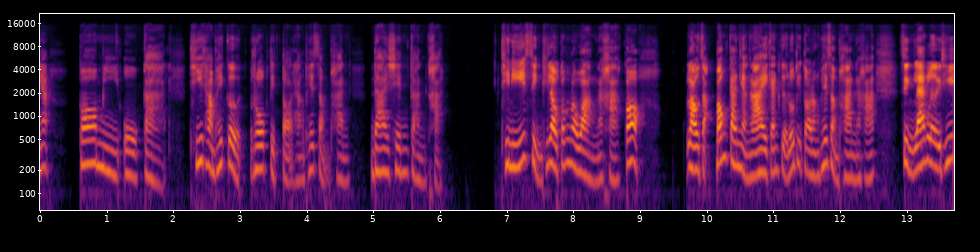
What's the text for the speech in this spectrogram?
เนี่ยก็มีโอกาสที่ทำให้เกิดโรคติดต่อทางเพศสัมพันธ์ได้เช่นกันค่ะ ทีนี้สิ่งที่เราต้องระวังนะคะ ก็ เราจะป้องกันอย่างไรการเกิดโรคติดต่อทางเพศสัมพันธ์นะคะ สิ่งแรกเลยที่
